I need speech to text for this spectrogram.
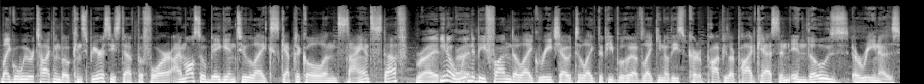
like when we were talking about conspiracy stuff before i'm also big into like skeptical and science stuff Right, you know right. wouldn't it be fun to like reach out to like the people who have like you know these popular podcasts in, in those arenas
